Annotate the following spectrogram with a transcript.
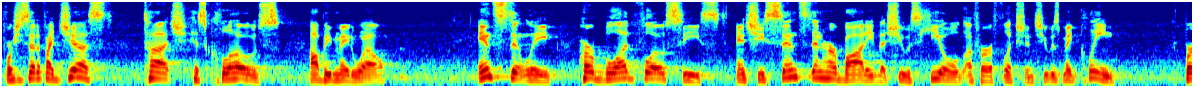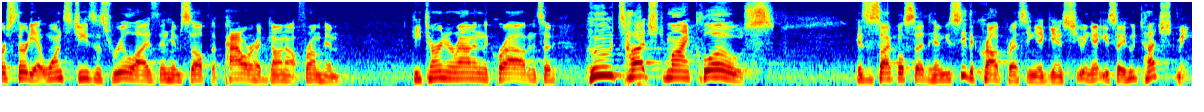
For she said, If I just touch his clothes, I'll be made well. Instantly, her blood flow ceased, and she sensed in her body that she was healed of her affliction. She was made clean. Verse 30 At once Jesus realized in himself that power had gone out from him. He turned around in the crowd and said, Who touched my clothes? His disciples said to him, You see the crowd pressing against you, and yet you say, Who touched me?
